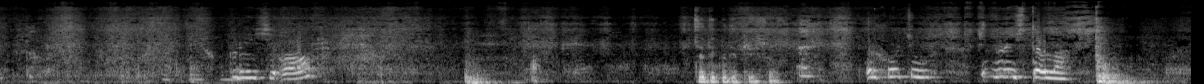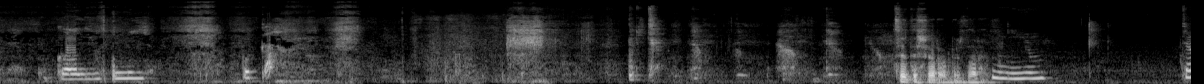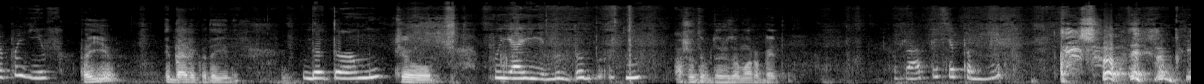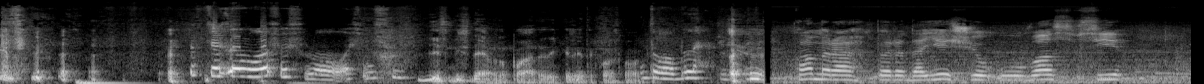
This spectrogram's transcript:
Це ти куди прийшов? Я Хочу в ресторан. Пока мій. Пока. Це ти що робиш зараз? Ні. Я поїв Поїв і далі куди їдеш? додому. Чого? Бо я їду додому. А що ти будеш вдома робити? Гратися поїв. Що ти робити? Хороше слово. Не смішне воно погано, не кажи такого слова. Добре. Камера передає, що у вас всі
